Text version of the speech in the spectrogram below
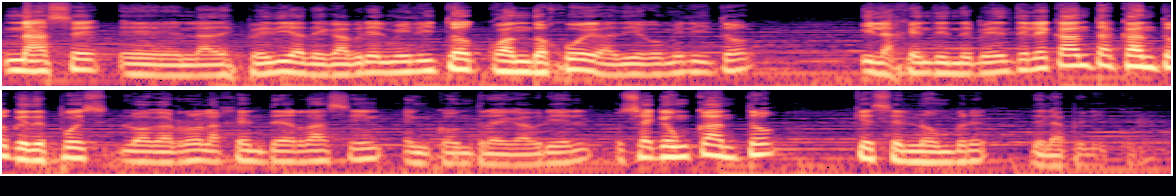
nace en la despedida de Gabriel Milito cuando juega Diego Milito y la gente independiente le canta, canto que después lo agarró la gente de Racing en contra de Gabriel. O sea que un canto que es el nombre de la película.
